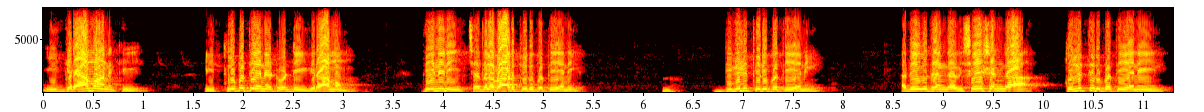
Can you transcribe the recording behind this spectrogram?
ఈ గ్రామానికి ఈ తిరుపతి అనేటువంటి ఈ గ్రామం దీనిని చదలవాడ తిరుపతి అని దివిలి తిరుపతి అని అదేవిధంగా విశేషంగా తొలి తిరుపతి అని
